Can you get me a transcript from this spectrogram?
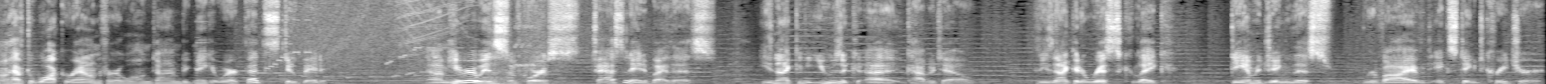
don't have to walk around for a long time to make it work. That's stupid. Um, Hero is, of course, fascinated by this. He's not going to use a uh, Kabuto. He's not going to risk like damaging this revived extinct creature.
